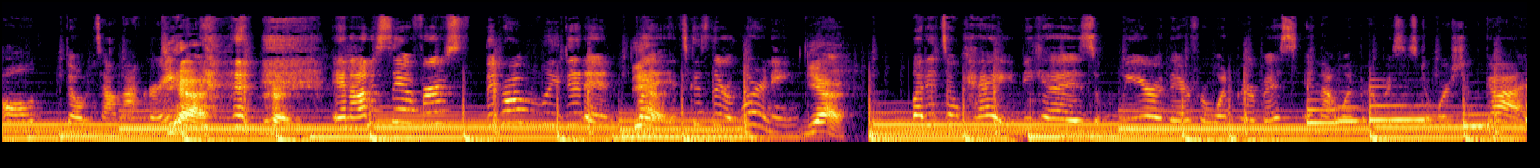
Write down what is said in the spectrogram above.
all don't sound that great. Yeah, right. and honestly, at first they probably didn't. But Yeah. it's because they're learning. yeah But it's okay because we are there for one purpose, and that one purpose is to worship God.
